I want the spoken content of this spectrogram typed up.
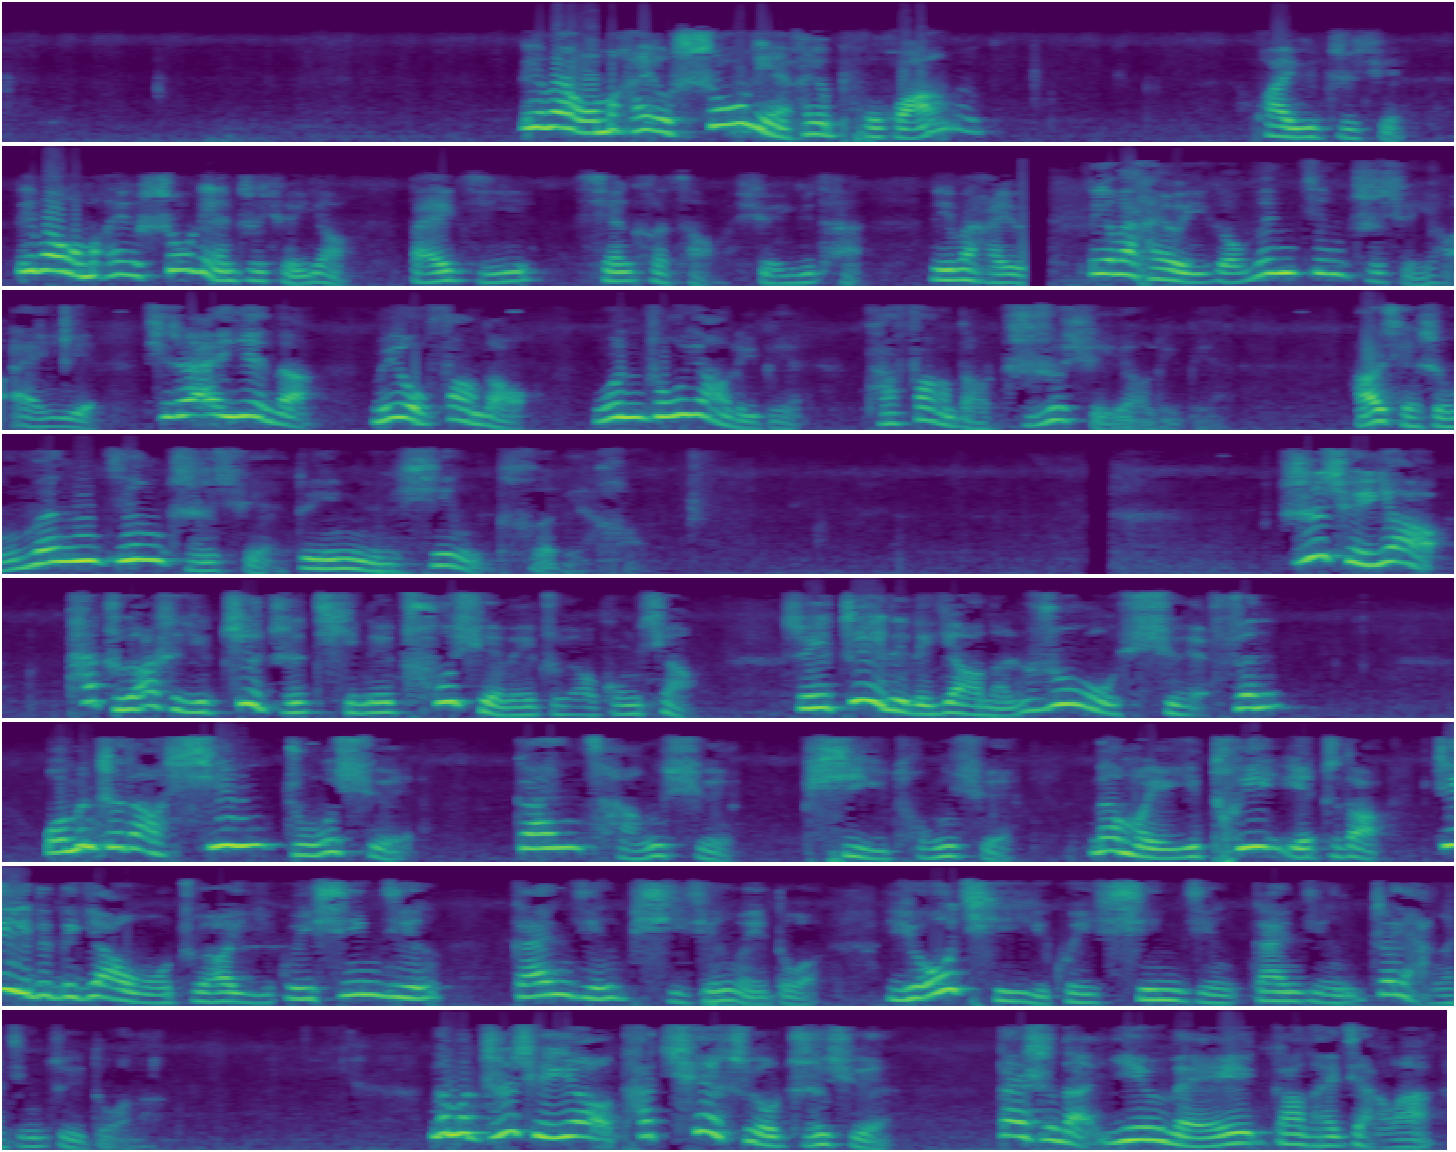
另外，我们还有收敛，还有蒲黄化瘀止血。另外，我们还有收敛止血药：白及、仙客草、血瘀炭。另外还有，另外还有一个温经止血药艾叶。其实艾叶呢，没有放到温中药里边，它放到止血药里边，而且是温经止血，对于女性特别好。止血药。它主要是以制止体内出血为主要功效，所以这一类的药呢，入血分。我们知道心主血，肝藏血，脾统血。那么一推也知道这一类的药物主要以归心经、肝经、脾经为多，尤其以归心经、肝经这两个经最多了。那么止血药它确实有止血，但是呢，因为刚才讲了。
